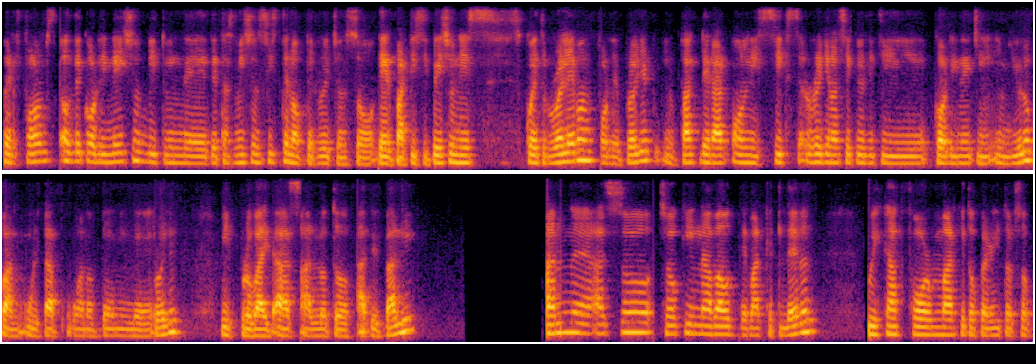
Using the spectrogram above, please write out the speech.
performs all the coordination between the, the transmission system of the region. So their participation is quite relevant for the project. In fact, there are only six regional security coordinating in Europe, and we have one of them in the project it provides us a lot of added value. And uh, also talking about the market level, we have four market operators of,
